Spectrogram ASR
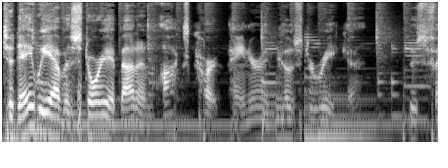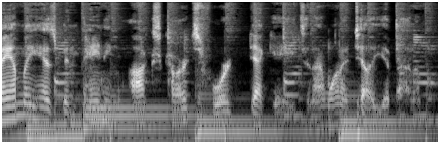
Today we have a story about an ox cart painter in Costa Rica whose family has been painting ox carts for decades, and I want to tell you about them.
